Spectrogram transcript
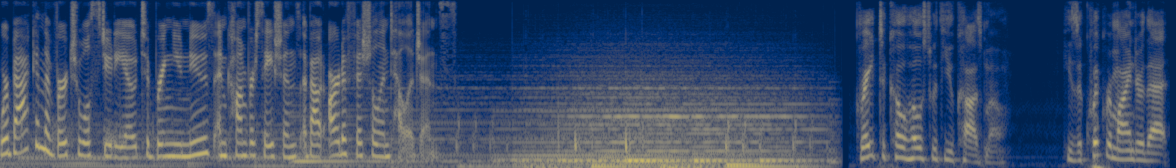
We're back in the virtual studio to bring you news and conversations about artificial intelligence. Great to co host with you, Cosmo. He's a quick reminder that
